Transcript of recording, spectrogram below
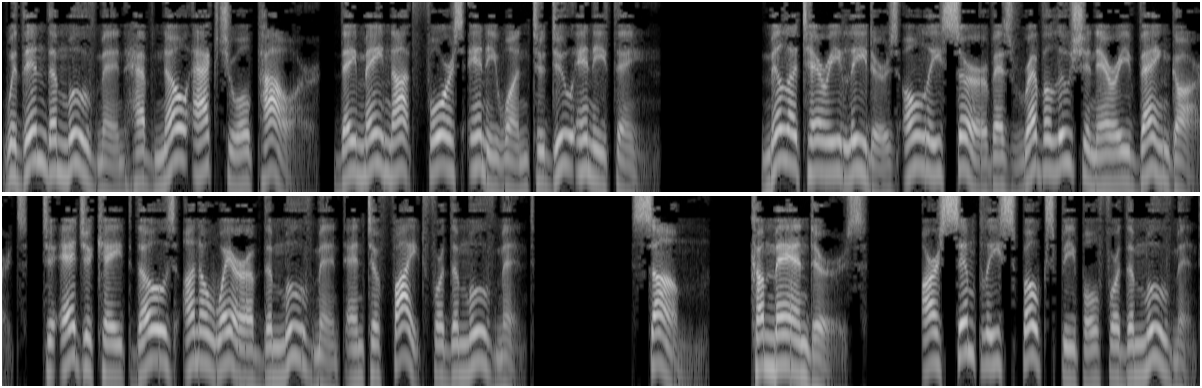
within the movement have no actual power, they may not force anyone to do anything. Military leaders only serve as revolutionary vanguards, to educate those unaware of the movement and to fight for the movement. Some commanders are simply spokespeople for the movement.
